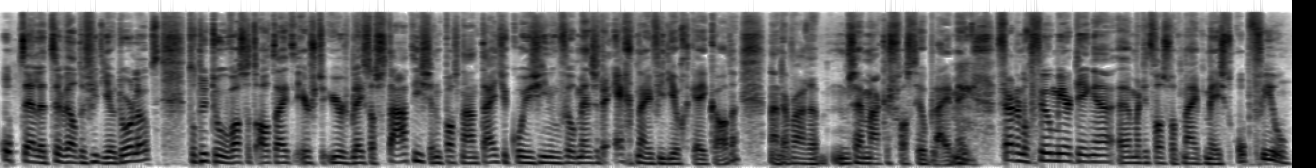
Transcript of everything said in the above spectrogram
optellen terwijl de video doorloopt. Tot nu toe was het altijd, het eerste uur bleef dat statisch. En pas na een tijdje kon je zien hoeveel mensen er echt naar je video gekeken hadden. Nou, daar waren zijn makers vast heel blij mee. Hmm. Verder nog veel meer dingen, uh, maar dit was wat mij het meest opviel.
